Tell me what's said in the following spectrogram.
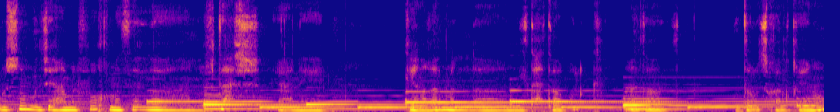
وشنو من الجهه من الفوق مازال مفتحش يعني كاين غير من من تحت برك هذا الدرج غالقينو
